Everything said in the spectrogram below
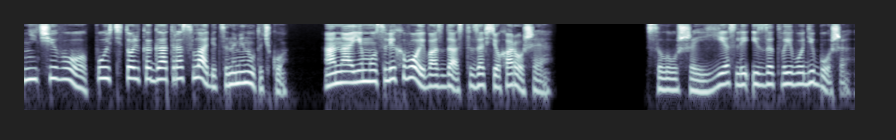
«Ничего, пусть только гад расслабится на минуточку. Она ему с лихвой воздаст за все хорошее». «Слушай, если из-за твоего дебоша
